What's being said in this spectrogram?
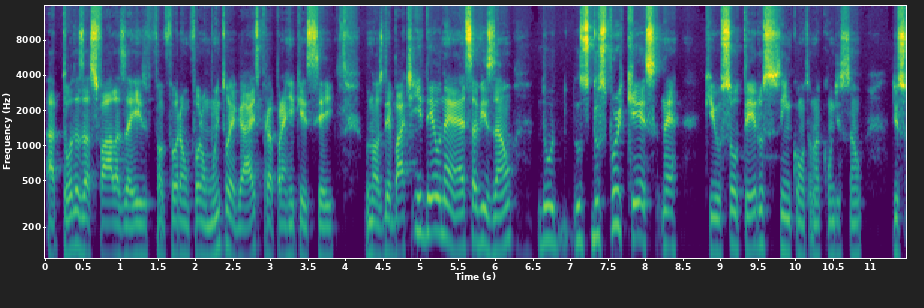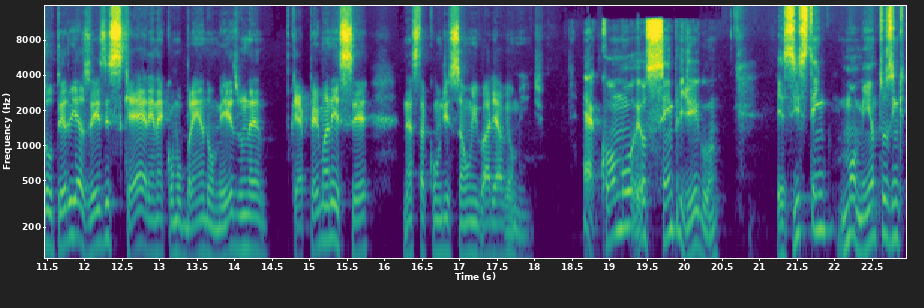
a, todas as falas aí fo- foram, foram muito legais para enriquecer o nosso debate e deu, né? Essa visão do- dos, dos porquês, né? Que os solteiros se encontram na condição de solteiro e às vezes querem, né, como o Brandon mesmo, né, quer permanecer nessa condição invariavelmente. É, como eu sempre digo, existem momentos em que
